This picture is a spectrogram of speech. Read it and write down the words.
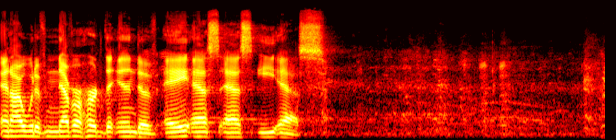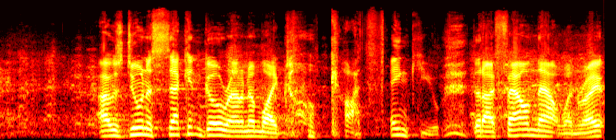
and I would have never heard the end of A S S E S. I was doing a second go round and I'm like, oh God, thank you that I found that one, right?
